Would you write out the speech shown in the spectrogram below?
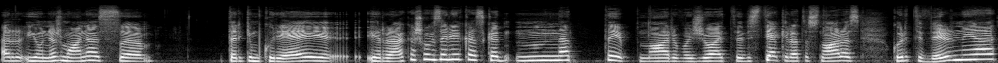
ar jauni žmonės, e, tarkim, kuriejai, yra kažkoks dalykas, kad net taip nori važiuoti, vis tiek yra tas noras kurti Vilniuje,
